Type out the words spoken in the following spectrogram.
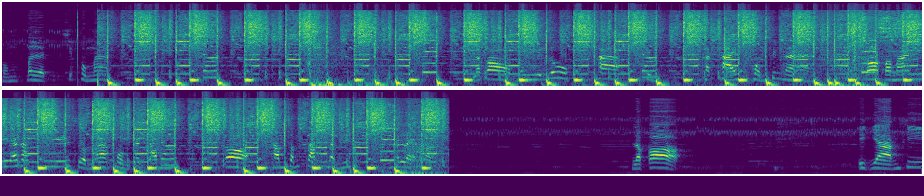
ผมเปิดคลิปผมมาแล้วก็มีรูปภาพ ทักทายของผมขึ้นมา ก็ประมาณนี้นะครับที่ส่วนมากผมจะทำก็ทำซ้ำๆแบบนี้กคลิปนั่นแหละครับ แล้วก็ อีกอย่างที่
